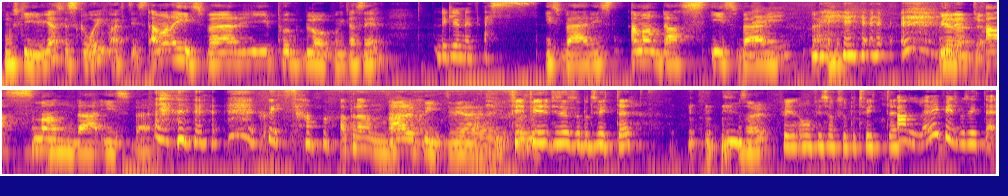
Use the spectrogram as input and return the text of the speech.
Hon skriver ganska skoj faktiskt. amandaisberg.blogg.se Du glömde ett S. Isberg, is, Amandas Isberg. Nej. Länkar. Asmanda Isberg. Skitsamma. Apranda. Ja, då skiter vi i det. här. Fin- fin- Finns också på Twitter. Vad sa du? Fin- Hon finns också på Twitter. Alla vi finns på Twitter.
